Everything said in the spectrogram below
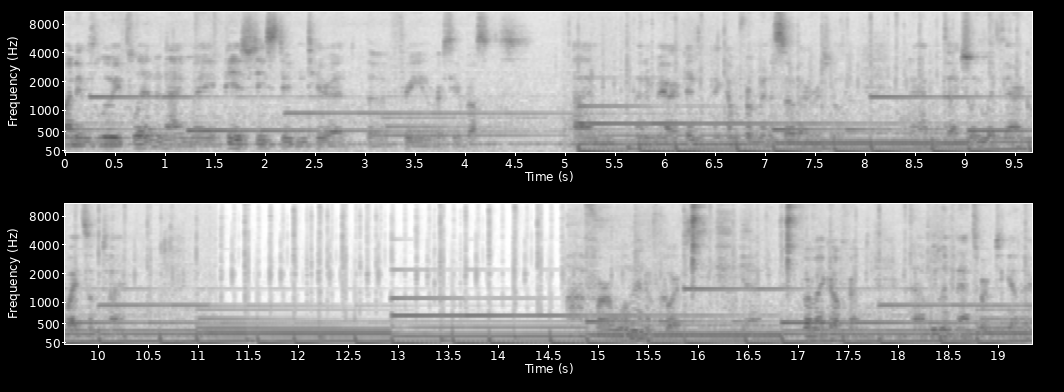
My name is Louis Flynn and I'm a PhD student here at the Free University of Brussels. I'm an American. I come from Minnesota originally and I haven't actually lived there in quite some time. Uh, for a woman, of course. Yeah, for my girlfriend. Uh, we live in Antwerp together.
